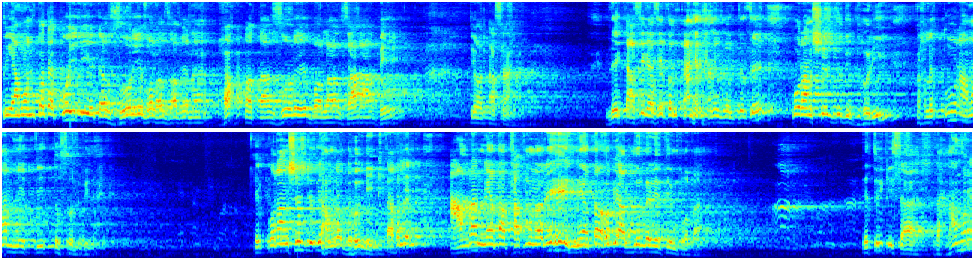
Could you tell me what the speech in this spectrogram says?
তুই এমন কথা কইলি, এটা জোরে বলা যাবে না। হক কথা জোরে বলা যাবে। তুই ওর কাছে যে কাছে কাছে তোর কানে কানে বলতেছে, কোরআন শরীফ যদি ধরি তাহলে তোর আমার নেতৃত্ব চলবি না। এই কোরআন শরীফ যদি আমরা ধরি, তাহলে আমরা নেতা থাকব না রে, নেতা হবে আবদুল্লাহ রেতিম পোলা। তুই কি চাস আমরা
